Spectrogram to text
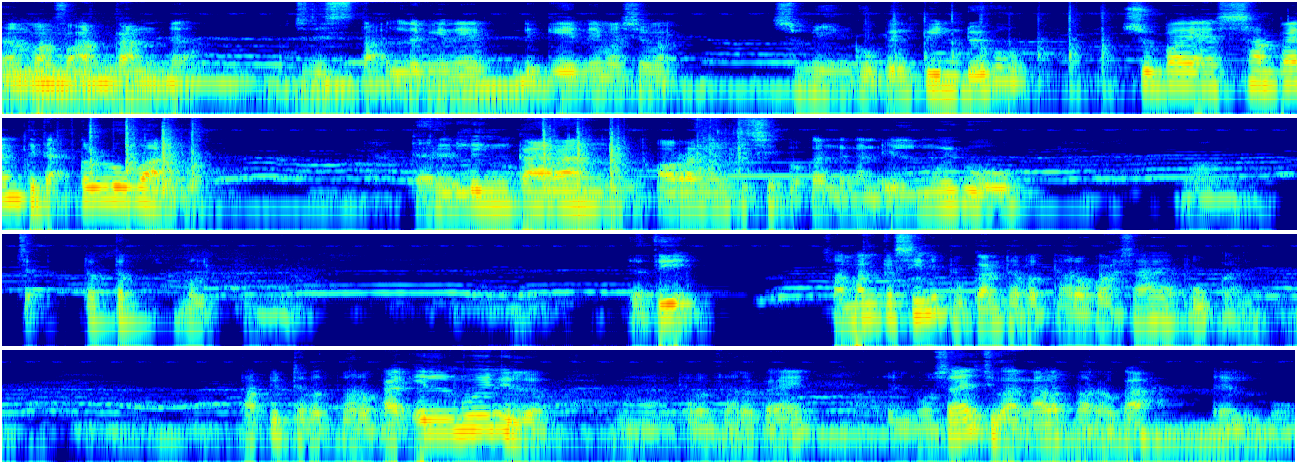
jangan manfaatkan ya jadi taklim ini di ini masih seminggu ping pindu itu supaya sampai tidak keluar dari lingkaran orang yang disibukkan dengan ilmu itu hmm, tetap jadi Saman ke sini bukan dapat barokah saya, bukan. Tapi dapat barokah ilmu ini loh. Nah, dapat barokah ilmu saya juga ngalah barokah ilmu.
